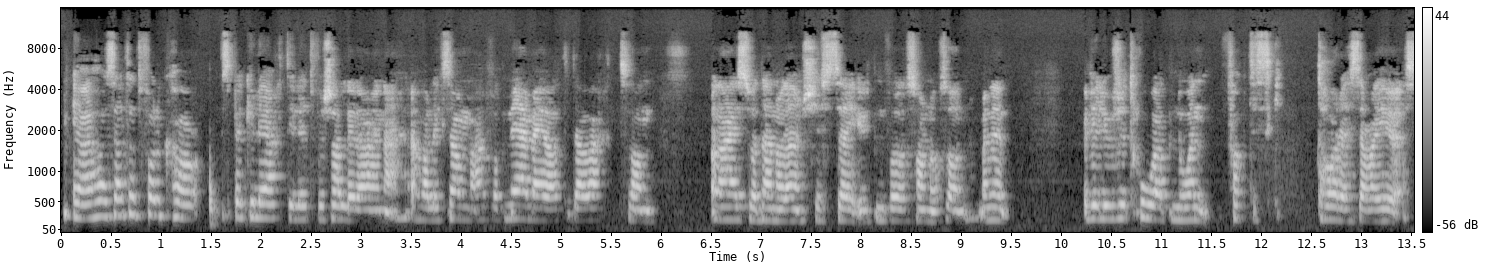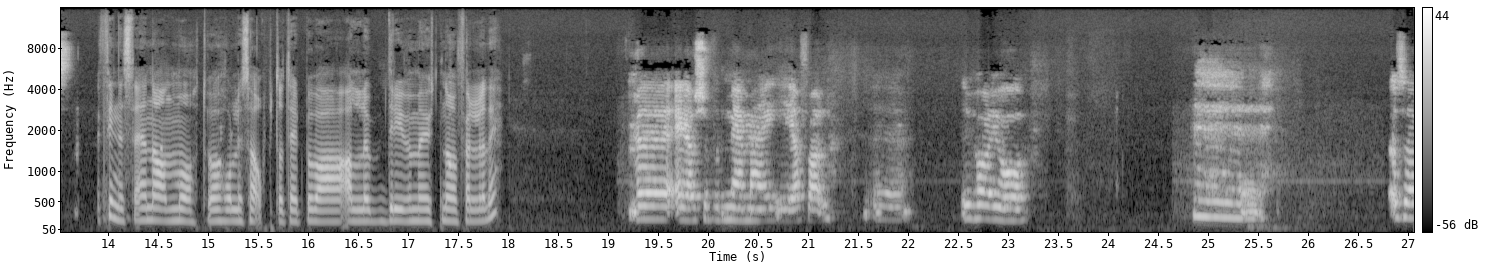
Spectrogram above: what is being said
Ja, jeg har sett at folk har spekulert i litt forskjellig der inne. Jeg har liksom jeg har fått med meg at det har vært sånn Å nei, så den og den kysser utenfor sånn og sånn. Men jeg, vil jo ikke tro at noen faktisk tar det seriøst. Finnes det en annen måte å holde seg oppdatert på hva alle driver med uten å følge dem? Eh, Jeg har ikke fått med meg, iallfall. Du har jo eh, Altså,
